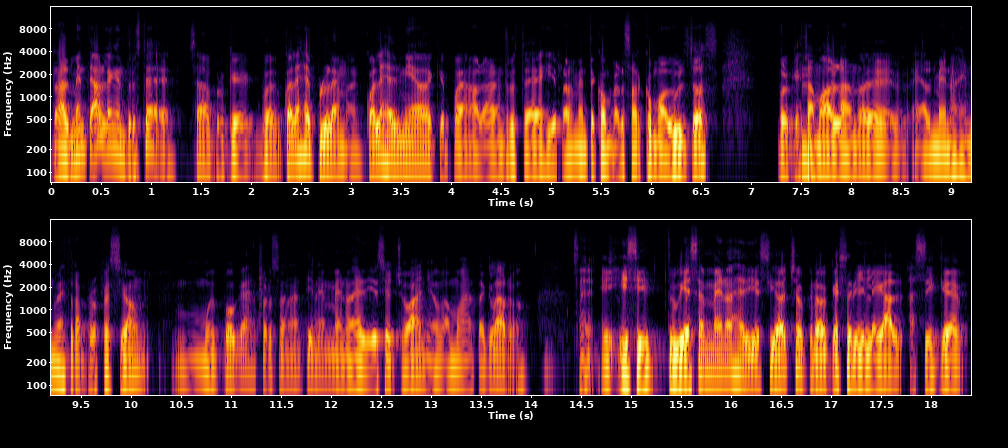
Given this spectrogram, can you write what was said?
realmente hablen entre ustedes. O sea, porque ¿cuál es el problema? ¿Cuál es el miedo de que puedan hablar entre ustedes y realmente conversar como adultos? Porque estamos hablando de, al menos en nuestra profesión, muy pocas personas tienen menos de 18 años, vamos a estar claros. Y, si tuviesen menos de 18, creo que sería ilegal. Así que,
